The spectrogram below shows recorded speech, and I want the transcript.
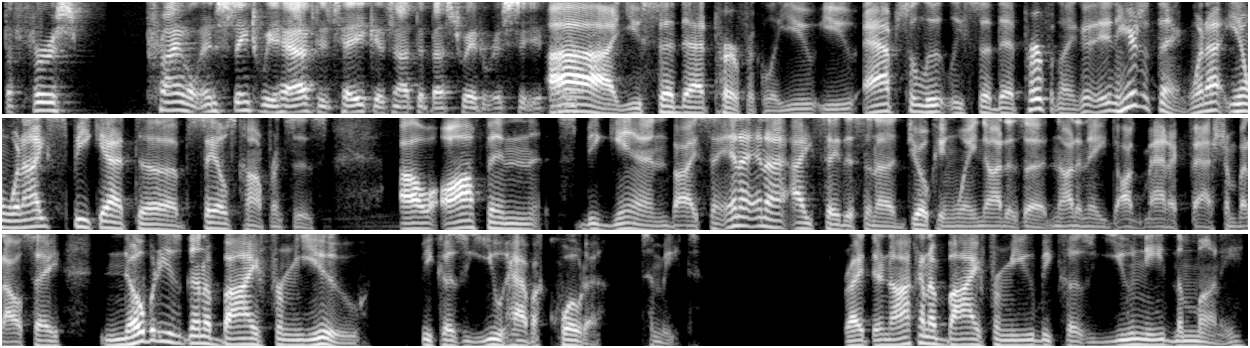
the first primal instinct we have to take is not the best way to receive. Ah, you said that perfectly. You you absolutely said that perfectly. And here's the thing: when I you know when I speak at uh, sales conferences, I'll often begin by saying, and I, and I, I say this in a joking way, not as a not in a dogmatic fashion, but I'll say nobody's going to buy from you because you have a quota to meet. Right? They're not going to buy from you because you need the money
